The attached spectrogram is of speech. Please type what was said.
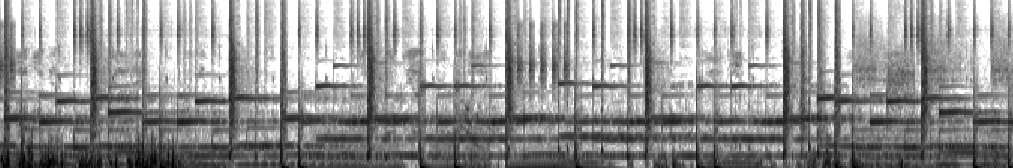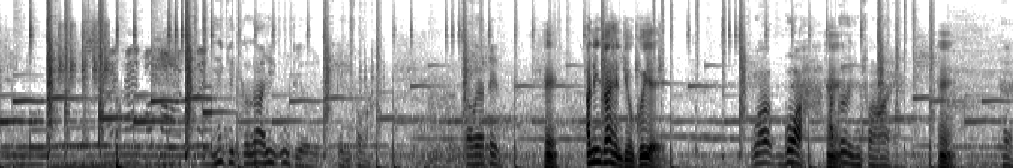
已经过去，遇到电线高压电。嘿，啊，你咋现场开的？我我一个人穿的。嗯，嘿。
